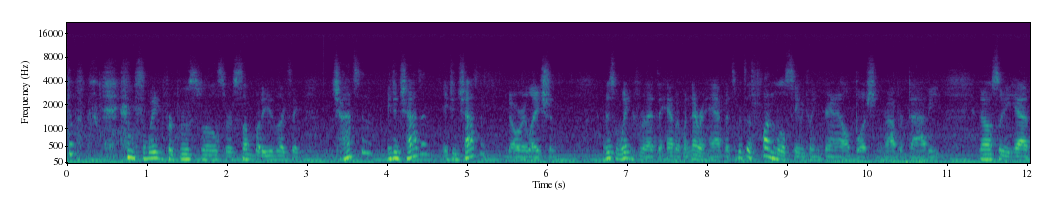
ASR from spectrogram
I'm just waiting for Bruce Willis or somebody like say, Johnson, Agent Johnson, Agent Johnson, no relation. I'm just waiting for that to happen, but it never happens. But it's a fun little scene between Grand L. Bush and Robert Davi. And also you have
